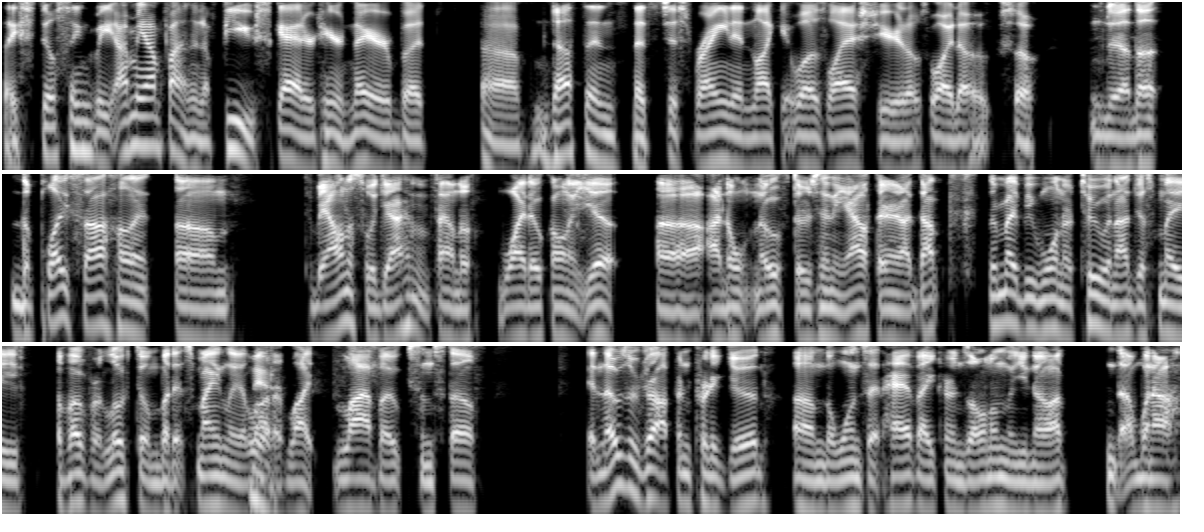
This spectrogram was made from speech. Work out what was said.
they still seem to be. I mean, I'm finding a few scattered here and there, but uh, nothing that's just raining like it was last year. Those white oaks. So Yeah, the the place I hunt, um, to be honest with you, I haven't found a white oak on it yet. Uh, I don't know if there's any out there. I don't, there may be one or two, and I just may have overlooked them. But it's mainly a lot Yeah. of like live oaks and stuff, and those are dropping pretty good. Um, the ones that have acorns on them, you know, I when I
